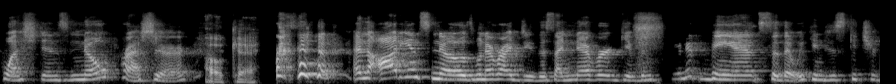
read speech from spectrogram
questions, no pressure. Okay. and the audience knows whenever I do this, I never give them in advance so that we can just get your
